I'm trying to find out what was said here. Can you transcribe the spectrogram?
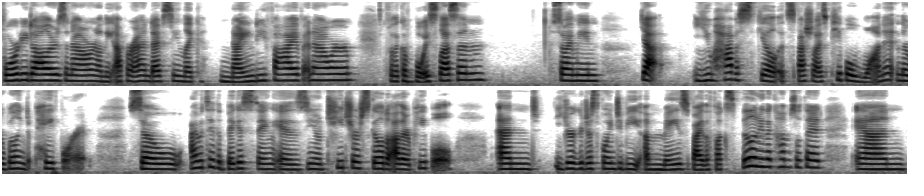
$40 an hour, and on the upper end, I've seen like 95 an hour for like a voice lesson. So, I mean, yeah, you have a skill, it's specialized, people want it and they're willing to pay for it. So, I would say the biggest thing is, you know, teach your skill to other people and you're just going to be amazed by the flexibility that comes with it and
